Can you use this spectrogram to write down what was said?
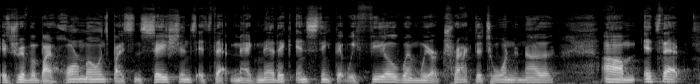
It's driven by hormones, by sensations. It's that magnetic instinct that we feel when we are attracted to one another. Um, it's that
